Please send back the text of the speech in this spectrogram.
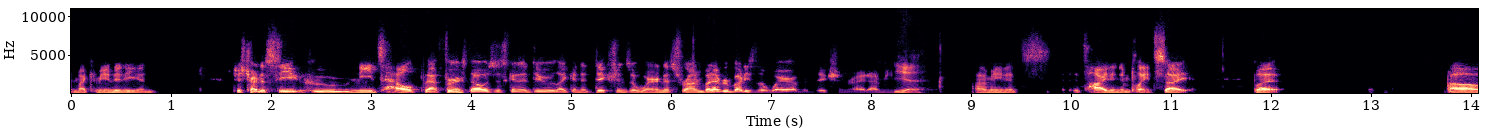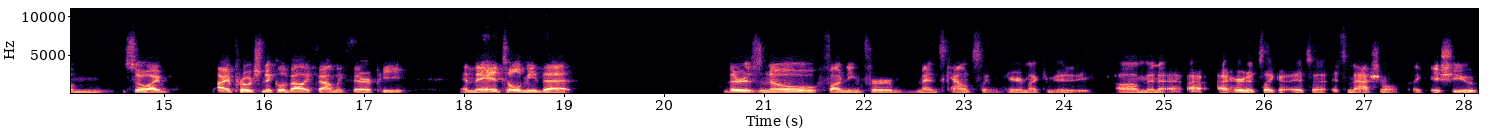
in my community and just try to see who needs help. At first, I was just gonna do like an addictions awareness run, but everybody's aware of addiction, right? I mean, yeah, I mean it's it's hiding in plain sight. But um, so I I approached Nicola Valley Family Therapy, and they had told me that there is no funding for men's counseling here in my community. Um, and I, I heard it's like a, it's a it's a national like issue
